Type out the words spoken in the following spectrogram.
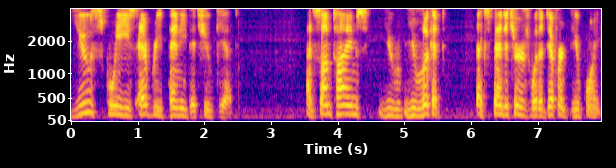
you squeeze every penny that you get, and sometimes you you look at expenditures with a different viewpoint.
